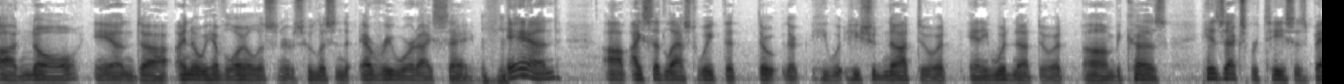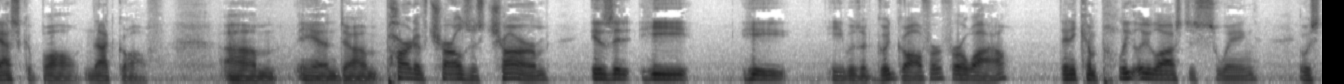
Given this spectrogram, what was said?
Uh, no, and uh, I know we have loyal listeners who listen to every word I say. And um, I said last week that there, there, he would he should not do it, and he would not do it um, because his expertise is basketball, not golf. Um, and um, part of Charles's charm is that he he he was a good golfer for a while. Then he completely lost his swing. It was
